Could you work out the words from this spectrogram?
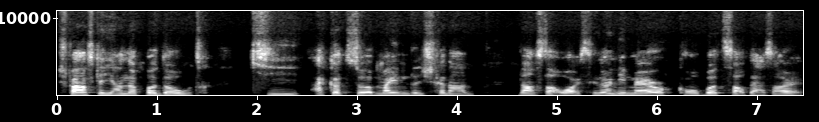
je pense qu'il n'y en a pas d'autres qui accotent ça. Même, je serais dans, dans Star Wars. C'est l'un des meilleurs combats de sable laser.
